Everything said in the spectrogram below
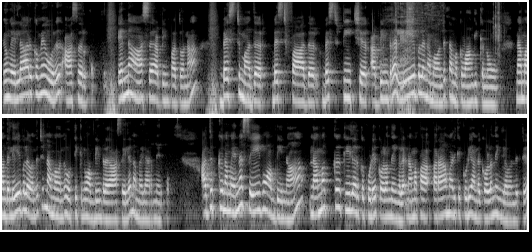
இவங்க எல்லாருக்குமே ஒரு ஆசை இருக்கும். என்ன ஆசை அப்படின்னு பார்த்தோன்னா best mother best father best teacher அப்படின்ற லேபிளை நம்ம வந்துட்டு நமக்கு வாங்கிக்கணும். நம்ம அந்த லேபிளை வந்துட்டு நம்ம வந்து ஒட்டிக்கணும் அப்படின்ற ஆசையில் நம்ம எல்லாருமே இருப்போம். அதுக்கு நம்ம என்ன செய்வோம் அப்படின்னா நமக்கு கீழே இருக்கக்கூடிய குழந்தைங்கள நம்ம ப பராமரிக்கக்கூடிய அந்த குழந்தைங்கள வந்துட்டு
